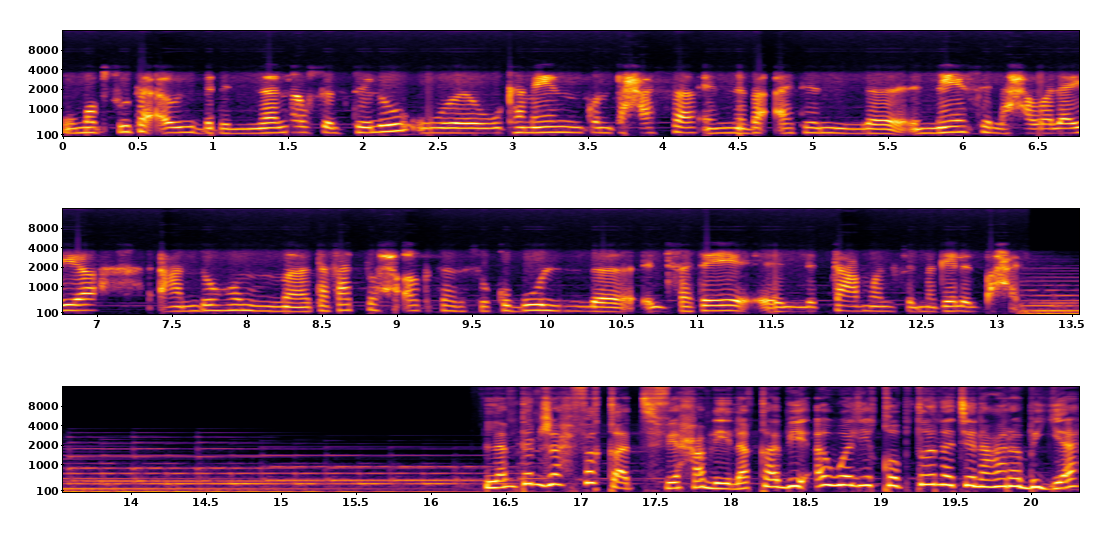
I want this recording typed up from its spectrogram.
ومبسوطة قوي باللي أنا وصلت له وكمان كنت حاسة إن بقت الناس اللي حواليا عندهم تفتح أكتر في قبول الفتاة اللي بتعمل في المجال البحري. لم تنجح فقط في حمل لقب أول قبطانة عربية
